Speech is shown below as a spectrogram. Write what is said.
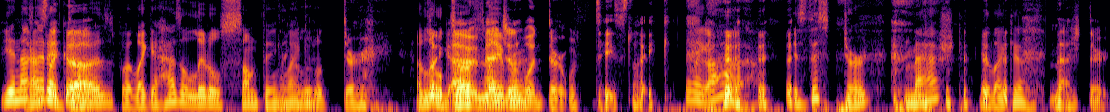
Yeah, not that like it a- does, but like it has a little something Like, like, a little dirt. a little like, dirt I imagine flavor. what dirt would taste like. You're like, ah, is this dirt mashed? You're like, yeah. mashed dirt.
